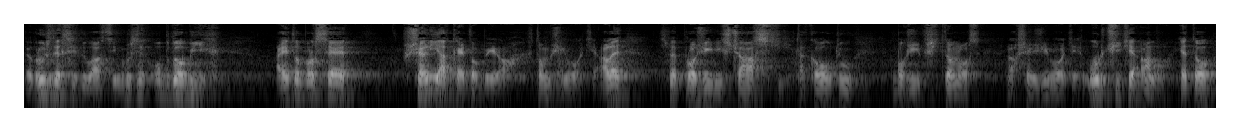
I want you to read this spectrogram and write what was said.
v různých situacích, v různých obdobích. A je to prostě všelijaké to bylo v tom životě. Ale jsme prožili z částí takovou tu boží přítomnost v našem životě. Určitě ano, je to,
